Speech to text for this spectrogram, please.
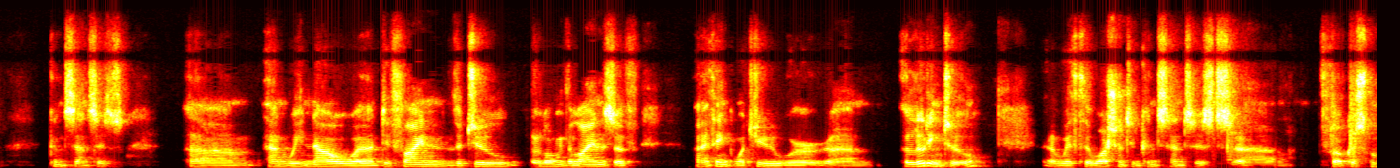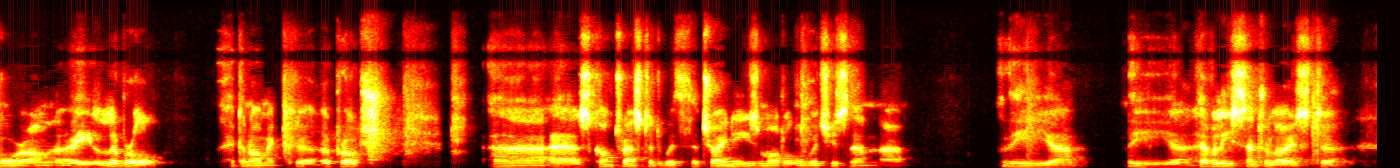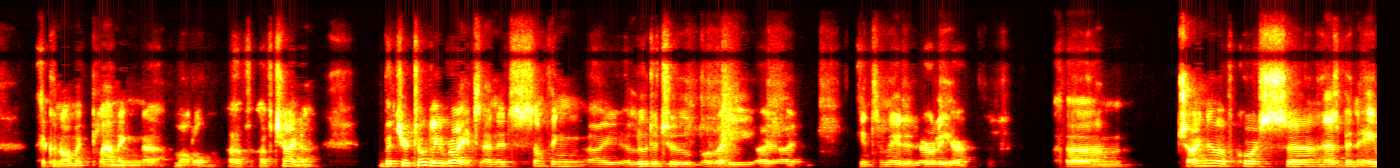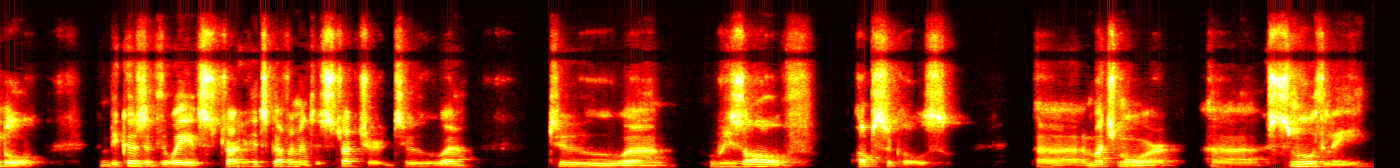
consensus, um, and we now uh, define the two along the lines of, I think, what you were um, alluding to, uh, with the Washington consensus um, focused more on a liberal economic uh, approach uh, as contrasted with the Chinese model, which is then the the heavily centralized economic planning model of, of China. But you're totally right, and it's something I alluded to already. I, I intimated earlier. Um, China, of course, uh, has been able because of the way its its government is structured to uh, to uh, resolve obstacles uh, much more uh, smoothly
